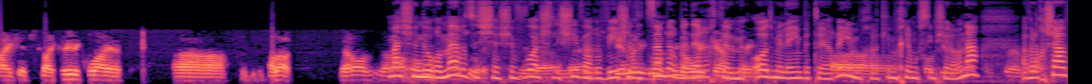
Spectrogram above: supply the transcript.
like it's like really quiet uh, a lot. מה שנור אומר זה שהשבוע השלישי והרביעי של דצמבר בדרך כלל מאוד מלאים בתיירים, החלקים הכי עמוסים של העונה, אבל עכשיו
